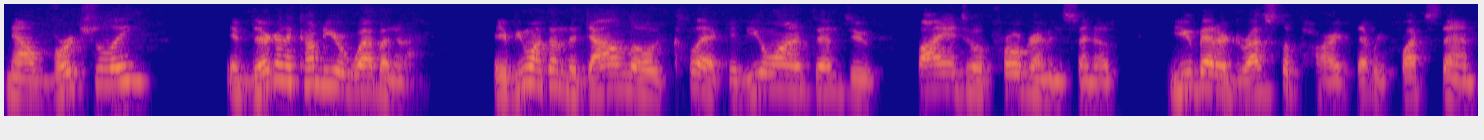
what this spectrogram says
Now, virtually, if they're going to come to your webinar, if you want them to download, click, if you want them to buy into a program incentive, you better dress the part that reflects them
